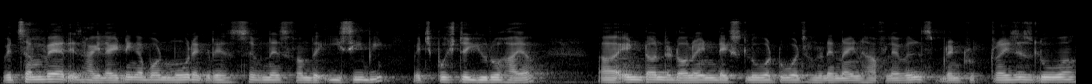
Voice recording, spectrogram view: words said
which somewhere is highlighting about more aggressiveness from the ECB, which pushed the euro higher. Uh, in turn, the dollar index lower towards 109 half levels. Brent prices lower.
